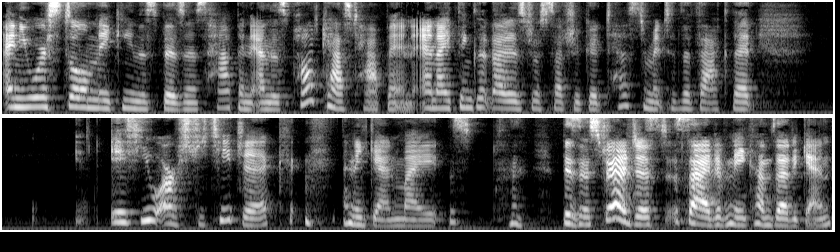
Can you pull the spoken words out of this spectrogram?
and you are still making this business happen and this podcast happen. And I think that that is just such a good testament to the fact that if you are strategic, and again, my business strategist side of me comes out again,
